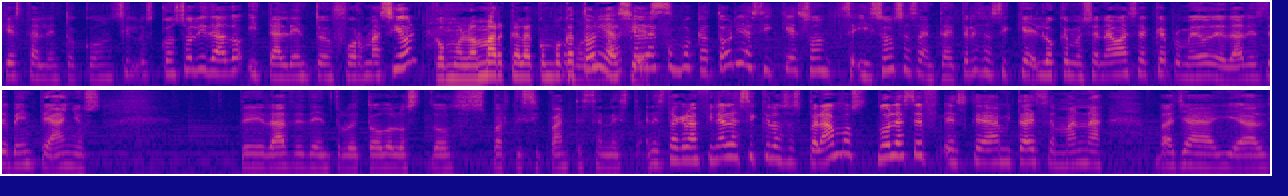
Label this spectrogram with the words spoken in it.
que es talento consolidado y talento en formación. Como lo marca la convocatoria, lo marca la convocatoria, así que son, y son 63, así que lo que mencionaba acerca del promedio de edad es de 20 años de edad dentro de todos los, dos participantes en esta en esta gran final así que los esperamos no le hace es que a mitad de semana vaya ahí al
